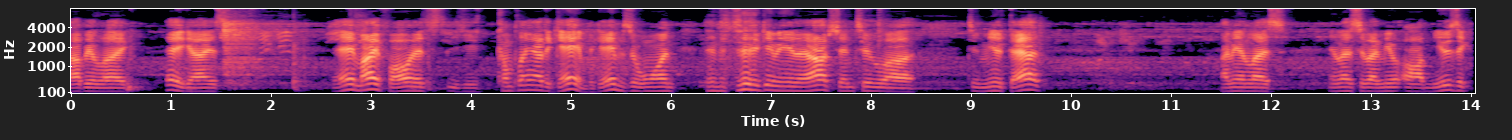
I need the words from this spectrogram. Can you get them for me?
I'll be like, hey guys, ain't my fault. It's you complain at the game. The game's the one that didn't give me the option to uh, to mute that. I mean, unless unless if I mute all music,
